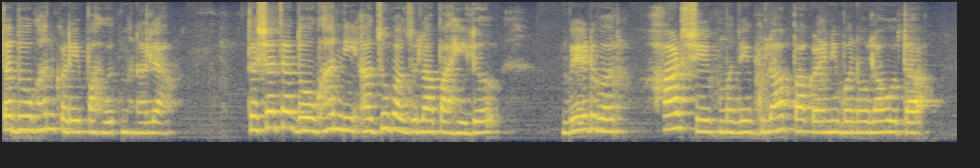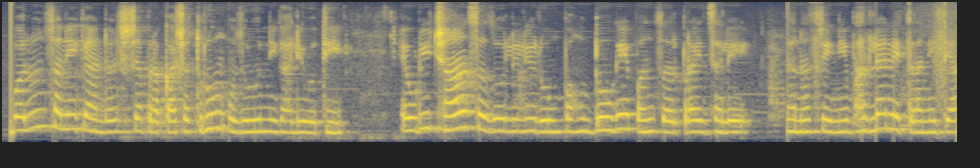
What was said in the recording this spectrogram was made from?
त्या दोघांकडे पाहत म्हणाल्या. तशा त्या दोघांनी आजूबाजूला पाहिलं. बेडवर हार्ट शेपमध्ये गुलाब पाकळ्यांनी बनवला होता. बलून्स आणि कॅन्डल्सच्या प्रकाशात रूम उजळून निघाली होती. एवढी छान सजवलेली रूम पाहून दोघे पण सरप्राईज झाले. धनश्रीने भरल्या नेत्रांनी त्या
